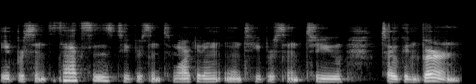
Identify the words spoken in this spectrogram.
8% to taxes, 2% to marketing, and 2% to token burn.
